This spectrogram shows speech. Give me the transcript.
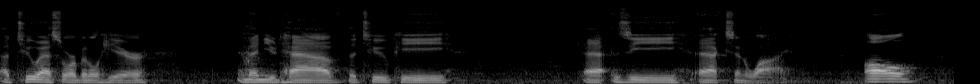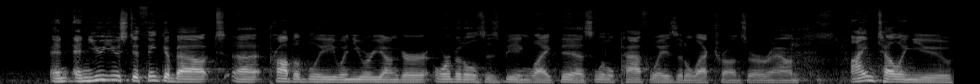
a 2s orbital here, and then you'd have the 2p, uh, z, x, and y. All, and, and you used to think about uh, probably when you were younger orbitals as being like this, little pathways that electrons are around. I'm telling you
